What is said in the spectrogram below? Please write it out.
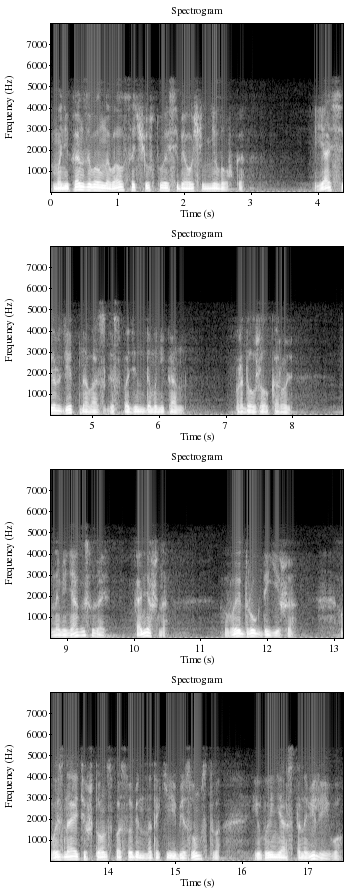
Манекан заволновался, чувствуя себя очень неловко. «Я сердит на вас, господин Доминикан», — продолжал король. «На меня, государь? Конечно. Вы друг Дегиша. Вы знаете, что он способен на такие безумства, и вы не остановили его».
